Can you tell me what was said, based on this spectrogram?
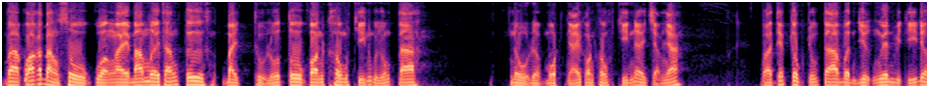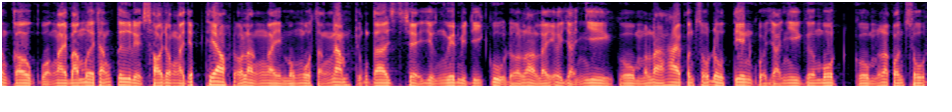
Và qua các bảng sổ của ngày 30 tháng 4, bạch thủ lô tô con 09 của chúng ta nổ được một nháy con 09 này chấm nhá. Và tiếp tục chúng ta vẫn giữ nguyên vị trí đường cầu của ngày 30 tháng 4 để so cho ngày tiếp theo, đó là ngày mùng 1 tháng 5 chúng ta sẽ giữ nguyên vị trí cũ, đó là lấy ở giải nhì, gồm là hai con số đầu tiên của giải nhì G1 gồm là con số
